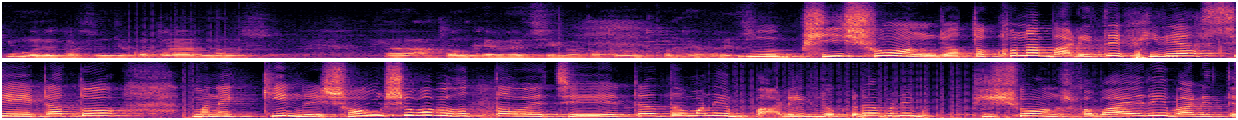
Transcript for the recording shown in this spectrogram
কি মনে করছেন যে কতটা মানুষ আতঙ্কে রয়েছে বা কত রয়েছে? ভীষণ। যতক্ষণ না বাড়িতে ফিরে আসছে, এটা তো মানে কি নৃশংসভাবে হত্যা হয়েছে, এটা তো মানে বাড়ির লোকেরা মানে ভীষণ সবাইয়েরই বাড়িতে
